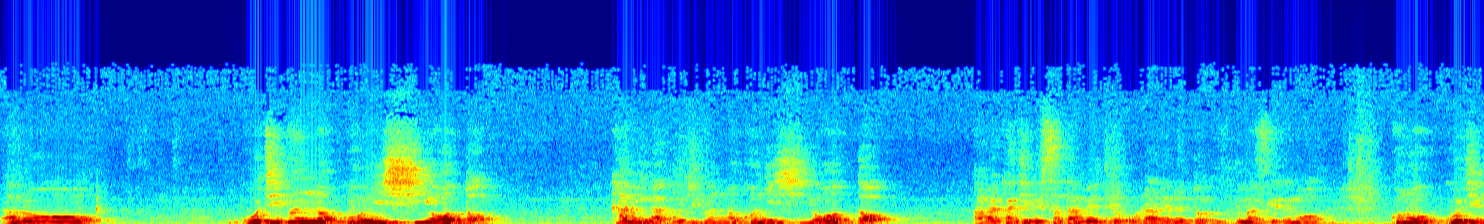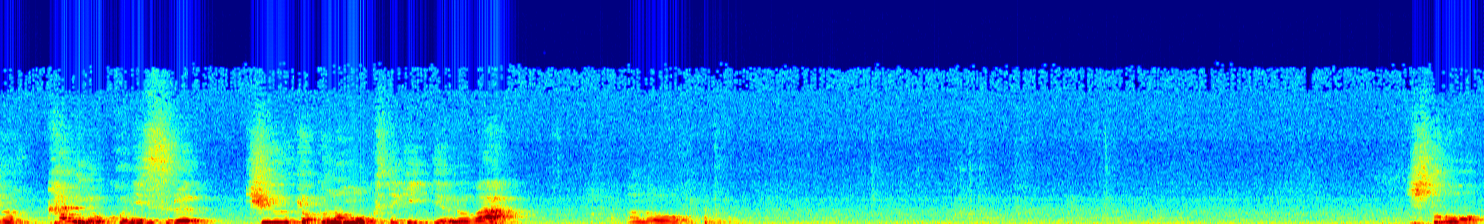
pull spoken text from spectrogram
あのご自分の子にしようと神がご自分の子にしようとあらかじめ定めておられると言ってますけれどもこのご自分神の子にする究極の目的っていうのはあの人を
